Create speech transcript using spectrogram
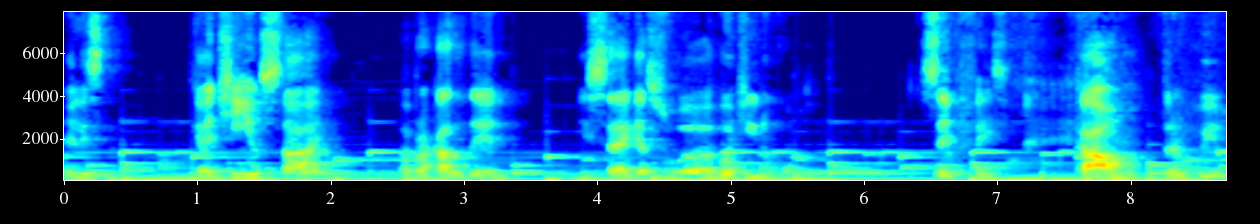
Ele quietinho sai, vai pra casa dele e segue a sua rotina como sempre fez. Calmo, tranquilo.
